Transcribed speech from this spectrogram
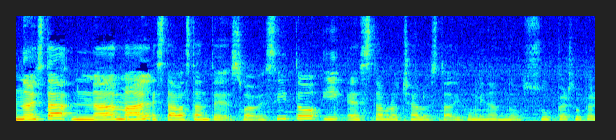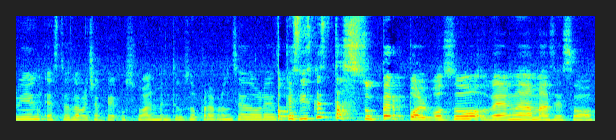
No está nada mal, está bastante suavecito y esta brocha lo está difuminando súper súper bien. Esta es la brocha que usualmente uso para bronceadores. Lo que sí es que está súper polvoso, vean nada más eso.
